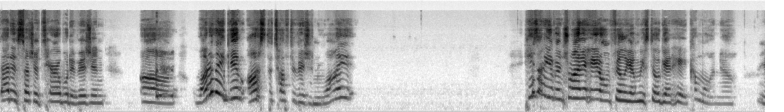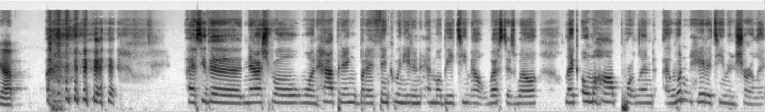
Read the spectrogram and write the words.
That is such a terrible division. Um, why do they give us the tough division? Why? He's not even trying to hate on Philly, and we still get hate. Come on now. yep. I see the Nashville one happening, but I think we need an MLB team out west as well, like Omaha, Portland. I wouldn't hate a team in Charlotte.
